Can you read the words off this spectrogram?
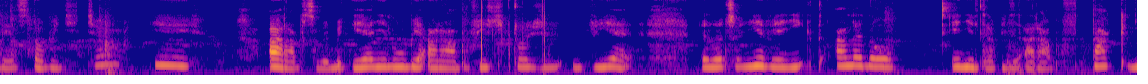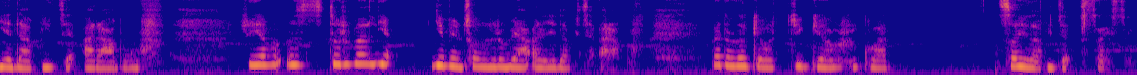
Więc to widzicie i Arab sobie. Ja nie lubię Arabów. Jeśli ktoś wie, znaczy nie wie nikt, ale no ja nienawidzę Arabów. Tak nienawidzę Arabów, że ja normalnie nie wiem co bym zrobiła, ale nienawidzę Arabów. Będą takie odcinki na przykład co nienawidzę w Science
